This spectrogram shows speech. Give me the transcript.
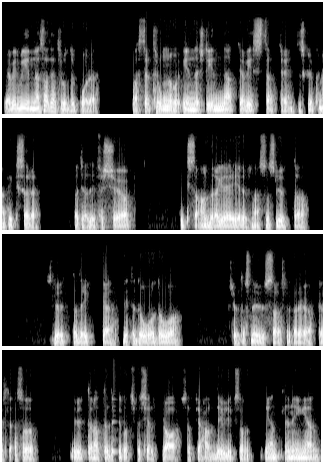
Jag vill minnas att jag trodde på det. Fast jag tror nog innerst inne att jag visste att jag inte skulle kunna fixa det. Att jag hade försökt fixa andra grejer, alltså sluta, sluta dricka lite då och då, sluta snusa, sluta röka, alltså, utan att det hade gått speciellt bra. Så att jag hade ju liksom egentligen ingen...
